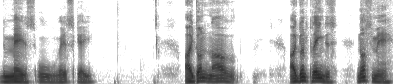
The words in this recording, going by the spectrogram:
The maze. Oh, very scary. I don't know. I don't playing this. Not me.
